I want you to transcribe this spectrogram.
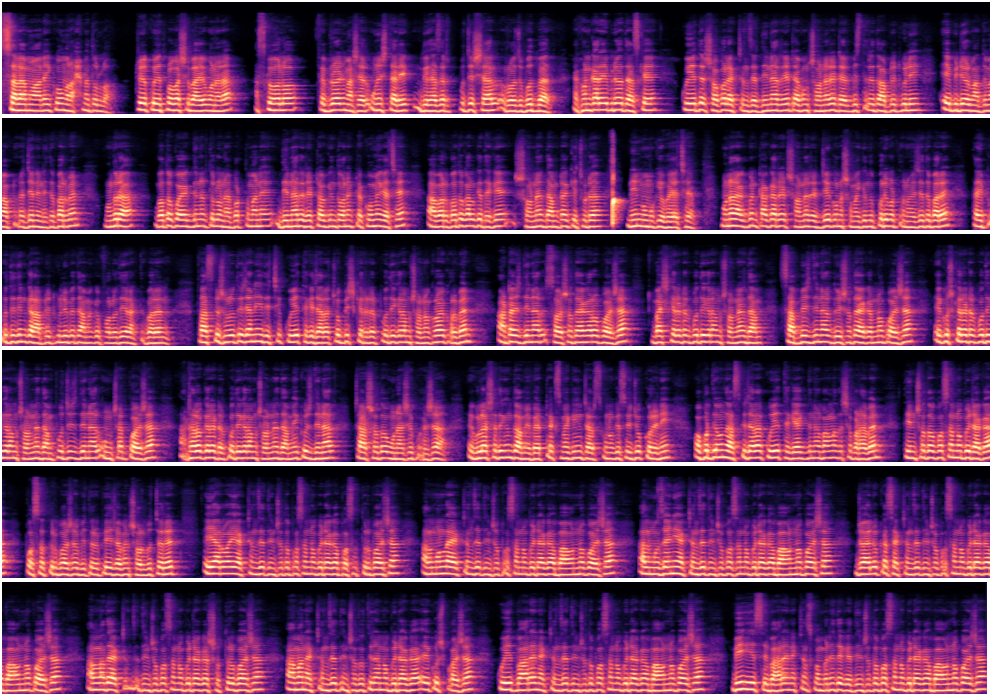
আসসালামু আলাইকুম রহমতুল্লাহ। প্রিয় কুয়েত প্রবাসী ভাই বোনেরা, আজকে হলো ফেব্রুয়ারি মাসের উনিশ তারিখ দুই হাজার পঁচিশ সাল, রোজ বুধবার। এখনকার এই ভিডিওতে আজকে কুয়েতের সকল এক্সচেঞ্জের দিনার রেট এবং স্বর্ণের রেটের বিস্তারিত আপডেটগুলি এই ভিডিওর মাধ্যমে আপনারা জেনে নিতে পারবেন। বন্ধুরা, গত কয়েকদিনের তুলনায় বর্তমানে দিনারের রেটটাও কিন্তু অনেকটা কমে গেছে, আবার গতকালকে থেকে স্বর্ণের দামটা কিছুটা নিম্নমুখী হয়েছে। মনে রাখবেন, টাকার রেট স্বর্ণের রেট যে কোনো সময় কিন্তু পরিবর্তন হয়ে যেতে পারে। তাই প্রতিদিনকার আপডেটগুলি পেতে আমাকে ফলো দিয়ে রাখতে পারেন। তো আজকে শুরুতে জানিয়ে দিচ্ছি, কুয়েত থেকে যারা চব্বিশ ক্যারেটের প্রতি গ্রাম স্বর্ণ ক্রয় করবেন, আঠাশ দিনার ছয়শত এগারো পয়সা, বাইশ ক্যারেটের প্রতি গ্রাম স্বর্ণের দাম ছাব্বিশ দিনার দুইশত একান্ন পয়সা, একুশ ক্যারেটের প্রতি গ্রাম স্বর্ণের দাম পঁচিশ দিনার উনষাট পয়সা, আঠারো ক্যারেটের প্রতি গ্রাম স্বর্ণের দাম একুশ দিনার চারশত উনআশি পয়সা। এগুলোর সাথে কিন্তু আমি ব্যাট ট্যাক্স মেকিং চার্জ কোনো কিছুই যোগ করিনি। অপরদিকে বন্ধু, আজকে যারা কুয়েত থেকে একদিনের বাংলাদেশে পাঠাবেন তিনশত পঁচানব্বই টাকা, পঁচাত্তর পয়সার ভিতরে পেয়ে যাবেন সর্বোচ্চ রেট। এআরওয়াই এক্সচেঞ্জে তিনশত পঁচানব্বই টাকা, পঁচাত্তর পয়সা। আলমোল্লা এক্সচেঞ্জে তিনশো পঁচানব্বই টাকা, বাউন্ন পয়সা। আল মুজাইনি এক্সচেঞ্জে তিনশো পঁচানব্বই টাকা, বাউন্ন পয়সা। জয়লুকাস এক্সচেঞ্জে তিনশো পঁচানব্বই টাকা, বাউন্ন পয়সা। আলনাদা এক্সচেঞ্জে তিনশো পঁচানব্বই টাকা, সত্তর পয়সা। আমান এক্সচেঞ্জে তিনশত তিরানব্বই টাকা, একুশ পয়সা। কুয়েত বাহরাইন এক্সচেঞ্জে তিনশত পঁচানব্বই টাকা, বাউন্ন পয়সা। বিএসসি, বাহরাইন এক্সচেঞ্জ কোম্পানি থেকে তিনশত পঁচানব্বই টাকা, বাউন্ন পয়সা,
